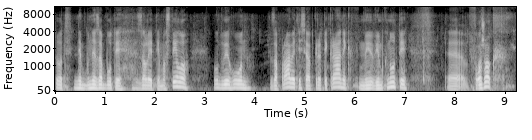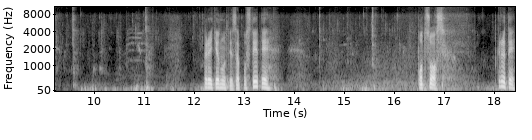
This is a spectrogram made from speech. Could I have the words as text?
Тут не, не забути залити мастило у двигун, заправитися, відкрити краник, вімкнути. Е, Флажок перетягнути, запустити. Подсос. Відкрити,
